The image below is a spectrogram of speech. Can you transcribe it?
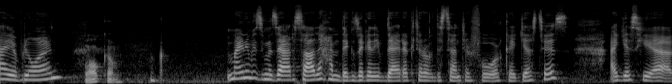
Hi, everyone. Welcome. My name is Mazahir Salih. I'm the executive director of the Center for Worker Justice. I guess here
